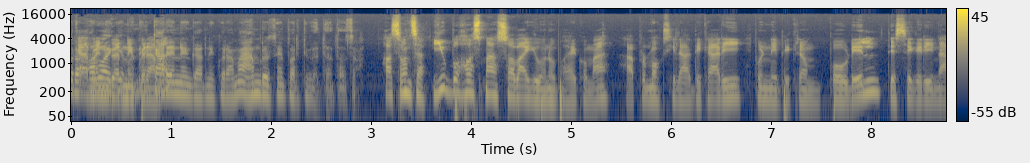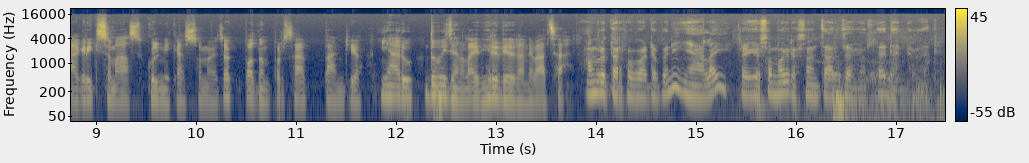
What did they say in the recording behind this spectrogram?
र कार्यान्वयन गर्ने कुरामा। हाम्रो चाहिँ प्रतिबद्धता छ। हस् हुन्छ यो बहसमा सहभागी हुनुभएकोमा प्रमुख जिल्लाधिकारी पुण्य विक्रम पौडेल त्यसै गरी नागरिक समाज गुल्मीका संयोजक पदम प्रसाद पाण्ड्य। यहाँहरू दुवैजनालाई धेरै धेरै धन्यवाद छ। हाम्रो तर्फबाट पनि यहाँलाई र यो समग्र सञ्चार जगतलाई धन्यवाद।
